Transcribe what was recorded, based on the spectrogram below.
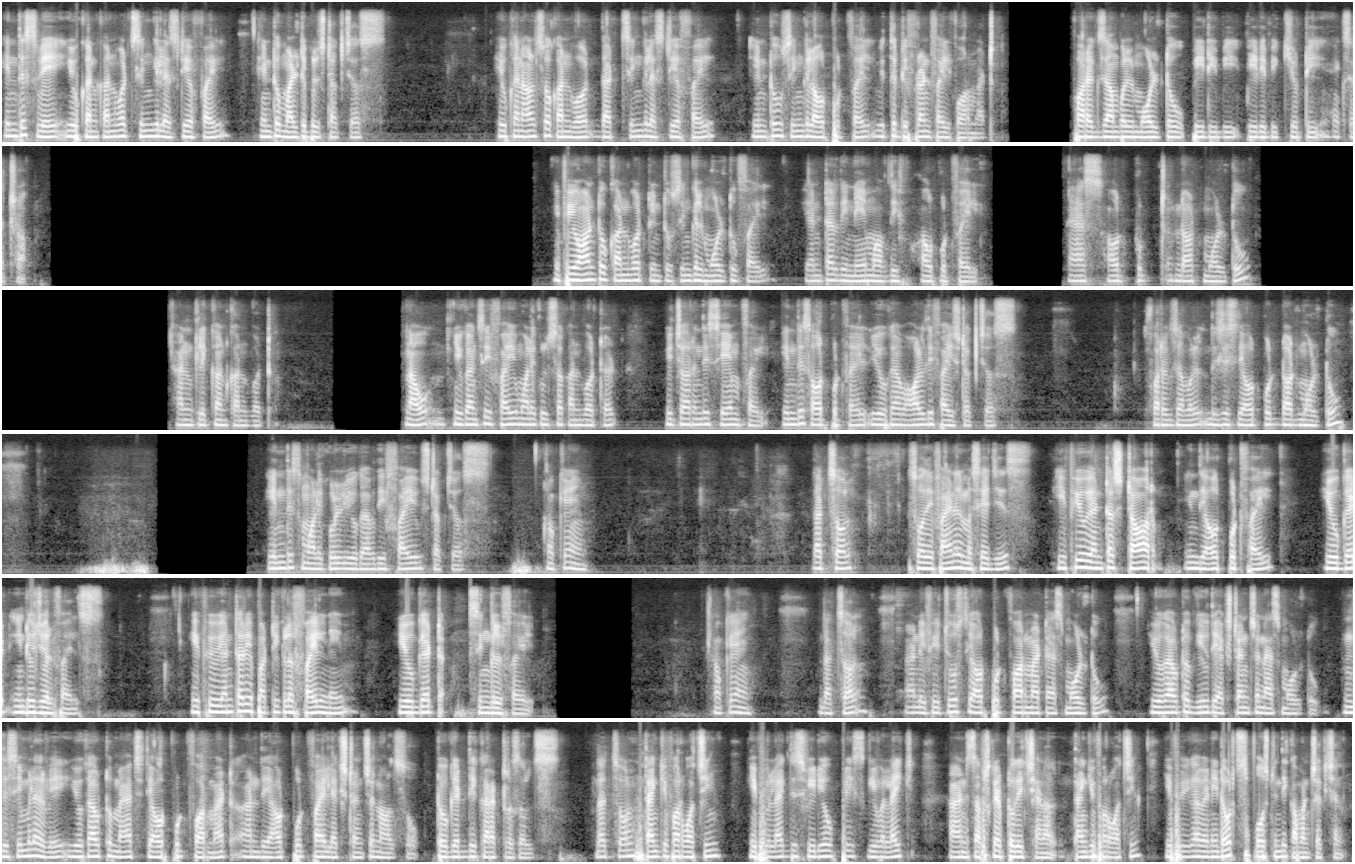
In this way you can convert single sdf file into multiple structures. You can also convert that single sdf file into single output file with a different file format. For example mol2 pdb pdbqt etc If you want to convert into single mol2 file, enter the name of the output file as output.mol2 and click on convert. Now you can see five molecules are converted which are in the same file. In this output file you have all the five structures. For example, this is the output.mol2. In this molecule you have the five structures. Okay that's all. So the final message is if you enter star in the output file you get individual files. If you enter a particular file name you get single file. Okay? That's all. And if you choose the output format as mol2 you have to give the extension as mol2 in the similar way you have to match the output format and the output file extension also to get the correct results. That's all. Thank you for watching. If you like this video please give a like and subscribe to the channel. Thank you for watching. If you have any doubts post in the comment section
